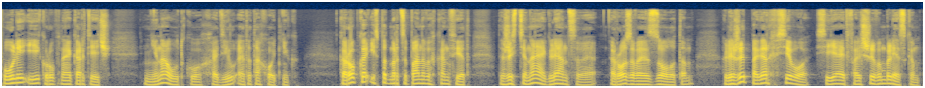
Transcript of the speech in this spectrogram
пули и крупная картечь — не на утку ходил этот охотник. Коробка из-под марципановых конфет, жестяная, глянцевая, розовая с золотом. Лежит поверх всего, сияет фальшивым блеском.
